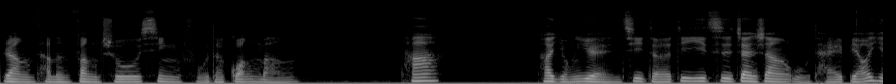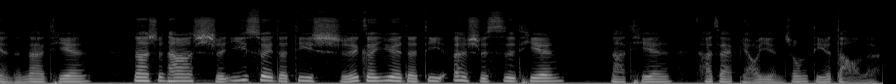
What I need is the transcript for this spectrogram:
让他们放出幸福的光芒。他，他永远记得第一次站上舞台表演的那天，那是他十一岁的第十个月的第二十四天。那天他在表演中跌倒了，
